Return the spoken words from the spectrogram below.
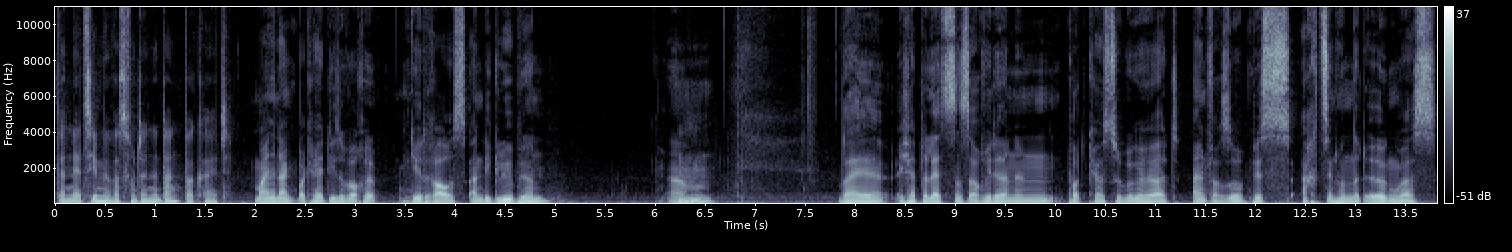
Dann erzähl mir was von deiner Dankbarkeit. Meine Dankbarkeit diese Woche geht raus an die Glühbirnen. Ähm, Mhm. Weil ich habe da letztens auch wieder einen Podcast drüber gehört. Einfach so bis 1800 irgendwas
